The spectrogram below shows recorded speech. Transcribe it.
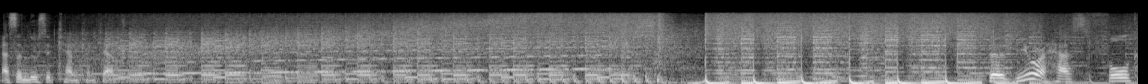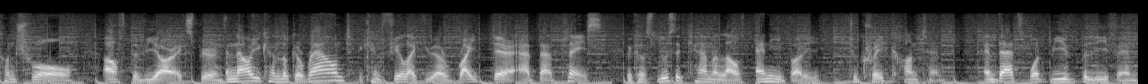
as a Lucid Cam can capture. The viewer has full control of the VR experience. And now you can look around, you can feel like you are right there at that place because Lucid Cam allows anybody to create content. And that's what we believe in,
